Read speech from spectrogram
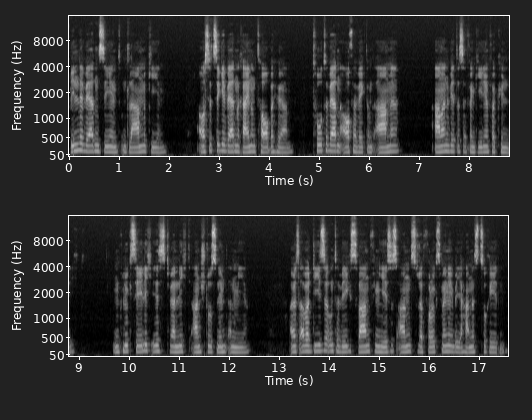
Blinde werden sehend und Lahme gehen. Aussätzige werden rein und taube hören. Tote werden auferweckt und Arme, Armen wird das Evangelium verkündigt. Und glückselig ist, wer nicht Anstoß nimmt an mir. Als aber diese unterwegs waren, fing Jesus an, zu der Volksmenge über Johannes zu reden.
